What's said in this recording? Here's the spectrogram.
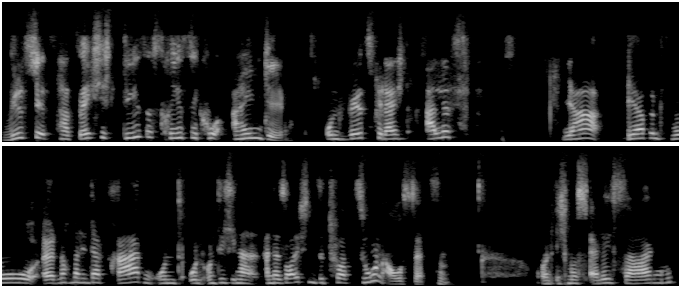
willst du jetzt tatsächlich dieses Risiko eingehen und willst vielleicht alles, ja, irgendwo äh, nochmal hinterfragen und, und, und dich in einer, einer solchen Situation aussetzen. Und ich muss ehrlich sagen,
